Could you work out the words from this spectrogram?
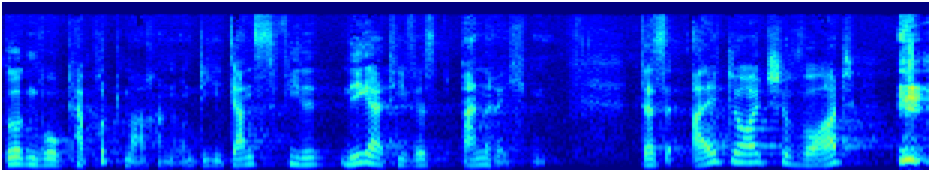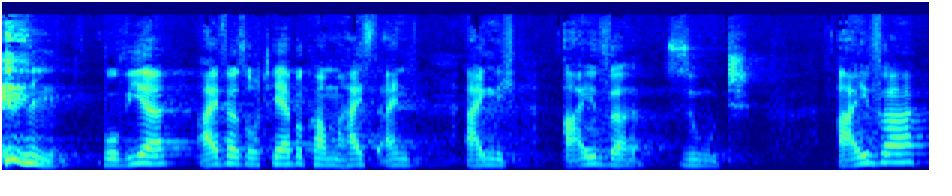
irgendwo kaputt machen und die ganz viel Negatives anrichten. Das altdeutsche Wort, wo wir Eifersucht herbekommen, heißt ein, eigentlich Eiversud. Eiver,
